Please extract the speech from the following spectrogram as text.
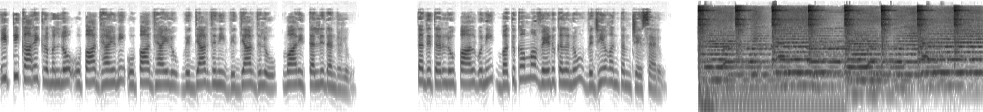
ఇట్టి కార్యక్రమంలో ఉపాధ్యాయుని ఉపాధ్యాయులు విద్యార్థిని విద్యార్థులు వారి తల్లిదండ్రులు తదితరులు పాల్గొని బతుకమ్మ వేడుకలను విజయవంతం చేశారు. Thank you.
